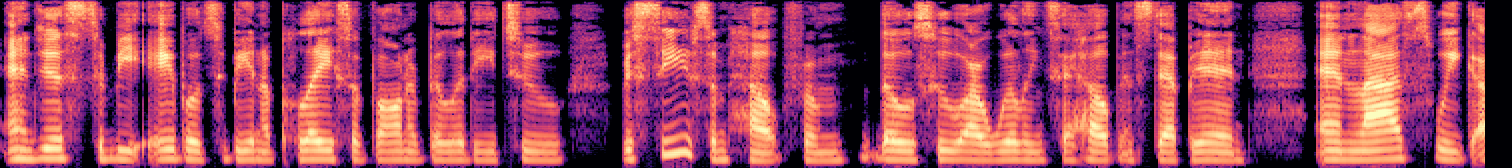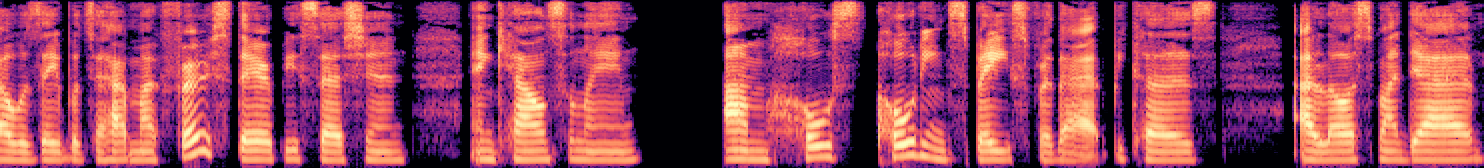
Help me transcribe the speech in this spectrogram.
and just to be able to be in a place of vulnerability to receive some help from those who are willing to help and step in. And last week, I was able to have my first therapy session and counseling. I'm host, holding space for that because I lost my dad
